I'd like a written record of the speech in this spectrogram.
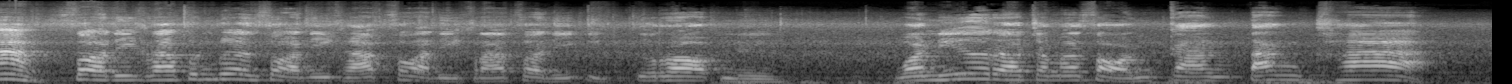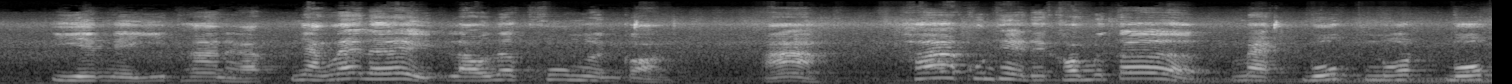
อะสวัสดีครับเพื่อนๆ สวัสดีครับ สวัสดีครับ สวัสดีอีกรอบหนึ่ง วันนี้เราจะมาสอนการตั้งค่า EMA 25 นะครับ อย่างแรกเลย เราเลือกคู่เงินก่อน อะ ถ้าคุณเทรดในคอมพิวเตอร์ MacBook Notebook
